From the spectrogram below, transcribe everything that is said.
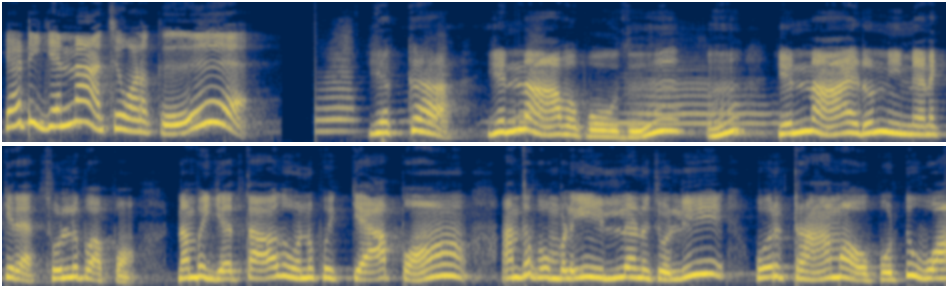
கேட்டி என்ன ஆச்சு உனக்கு? எக்கா என்ன ஆக போகுது? என்ன ஆயிடும் நீ நினைக்கிற? சொல்லு பார்ப்போம் நம்ம எத்தாவது ஒன்று போய் கேட்போம் அந்த பொம்பளையும் இல்லைன்னு சொல்லி ஒரு ட்ராமாவை போட்டு ஓ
